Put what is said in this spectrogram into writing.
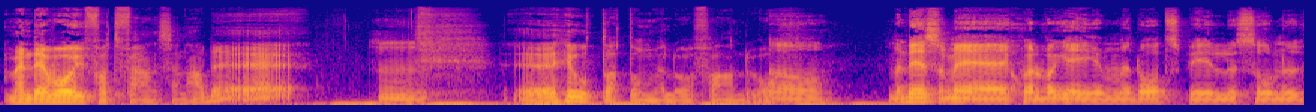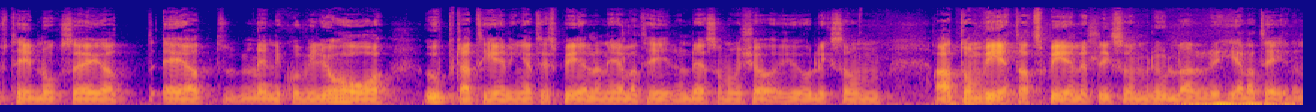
men det var ju för att fansen hade mm, eh, hotat dem eller vad fan det var. ja. Men det som är själva grejen med datorspel så nu för tiden också är ju att, är att människor vill ju ha uppdateringar till spelen hela tiden. Det som de kör ju och liksom att de vet att spelet liksom rullar hela tiden.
